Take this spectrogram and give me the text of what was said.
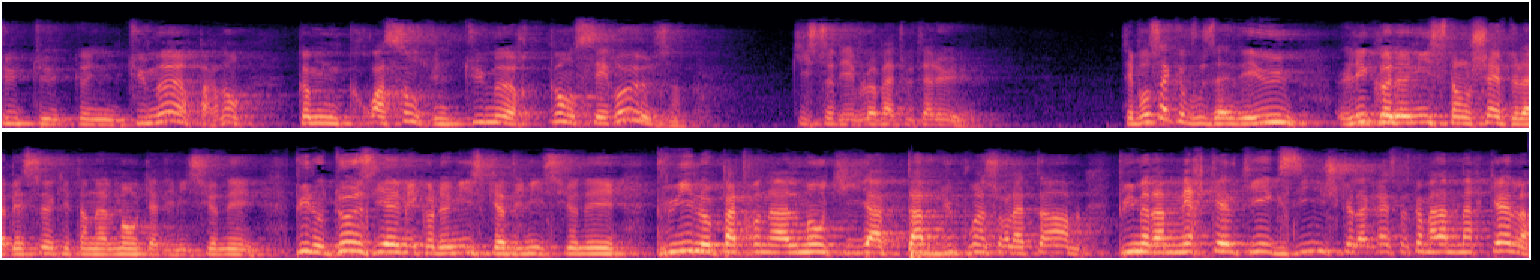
une tumeur, pardon, comme une croissance d'une tumeur cancéreuse qui se développe à toute allure. C'est pour ça que vous avez eu l'économiste en chef de la BCE qui est un Allemand qui a démissionné, puis le deuxième économiste qui a démissionné, puis le patronat allemand qui tape du poing sur la table, puis Mme Merkel qui exige que la Grèce, parce que Mme Merkel,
